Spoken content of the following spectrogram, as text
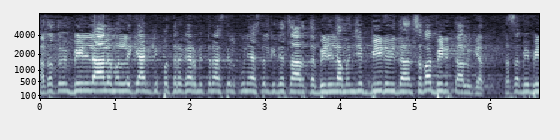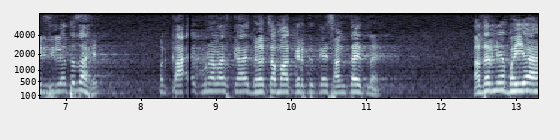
आता तुम्ही बीडला आलं म्हणलं की आणखी पत्रकार मित्र असतील कुणी असतील की त्याचा अर्थ बीडला म्हणजे बीड विधानसभा बीड तालुक्यात. तसं मी बीड जिल्ह्यातच आहे. पण काय कुणाला काय दहचा माग करतात काही सांगता येत नाही. आदरणीय भैया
